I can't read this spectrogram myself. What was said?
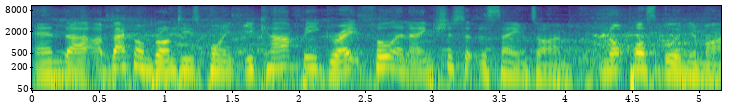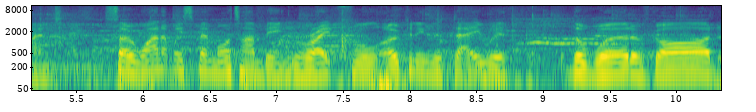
And uh, back on Bronte's point, you can't be grateful and anxious at the same time. Not possible in your mind. So why don't we spend more time being grateful, opening the day with the Word of God,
